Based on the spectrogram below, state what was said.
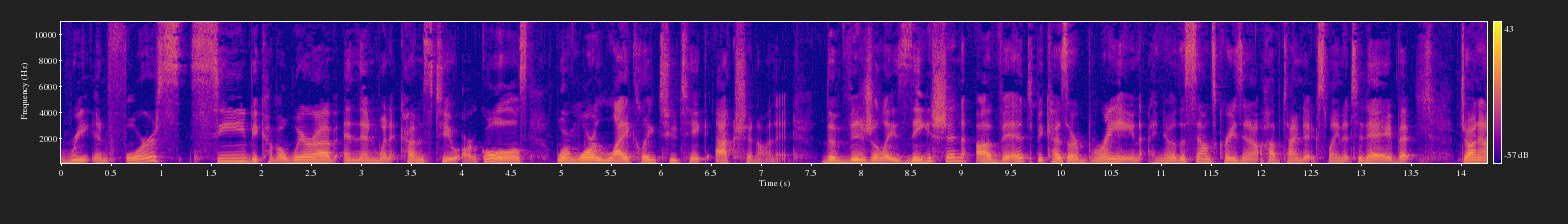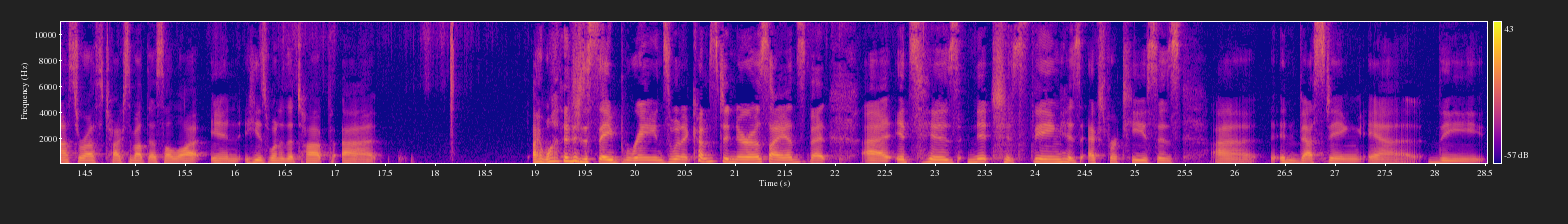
reinforce, see, become aware of, and then when it comes to our goals, we're more likely to take action on it. The visualization of it, because our brain, I know this sounds crazy, and I don't have time to explain it today, but John Assaraf talks about this a lot in, he's one of the top uh, I wanted to say brains when it comes to neuroscience, but uh, it's his niche, his thing, his expertise is uh, investing uh, the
